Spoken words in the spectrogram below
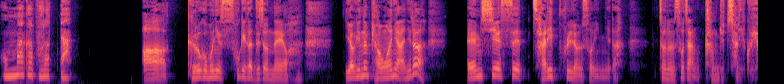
엄마가 물었다. 아, 그러고 보니 소개가 늦었네요. 여기는 병원이 아니라 MCS 자립훈련소입니다. 저는 소장 강규철이고요.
